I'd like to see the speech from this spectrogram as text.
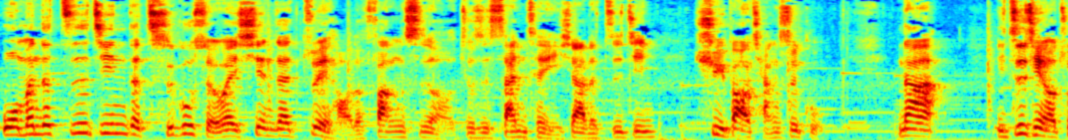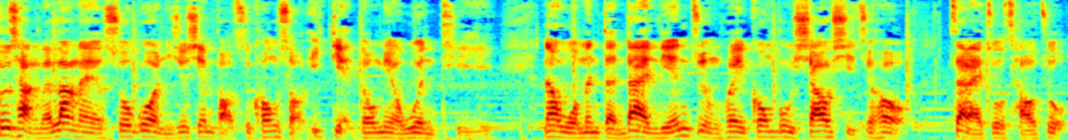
我们的资金的持股水位现在最好的方式哦，就是三成以下的资金续报强势股。那你之前有出场的浪男有说过，你就先保持空手，一点都没有问题。那我们等待联准会公布消息之后再来做操作。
